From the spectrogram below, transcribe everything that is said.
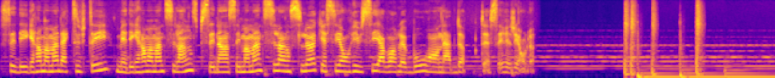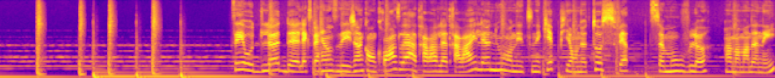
C'est des grands moments d'activité, mais des grands moments de silence. Puis c'est dans ces moments de silence-là que si on réussit à voir le beau, on adopte ces régions-là. au-delà de l'expérience des gens qu'on croise là, à travers le travail, nous, on est une équipe, puis on a tous fait ce move-là à un moment donné.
